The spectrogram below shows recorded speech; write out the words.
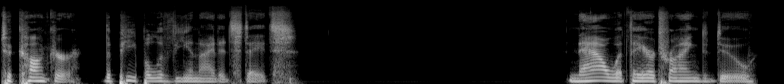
to conquer the people of the United States. Now, what they are trying to do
